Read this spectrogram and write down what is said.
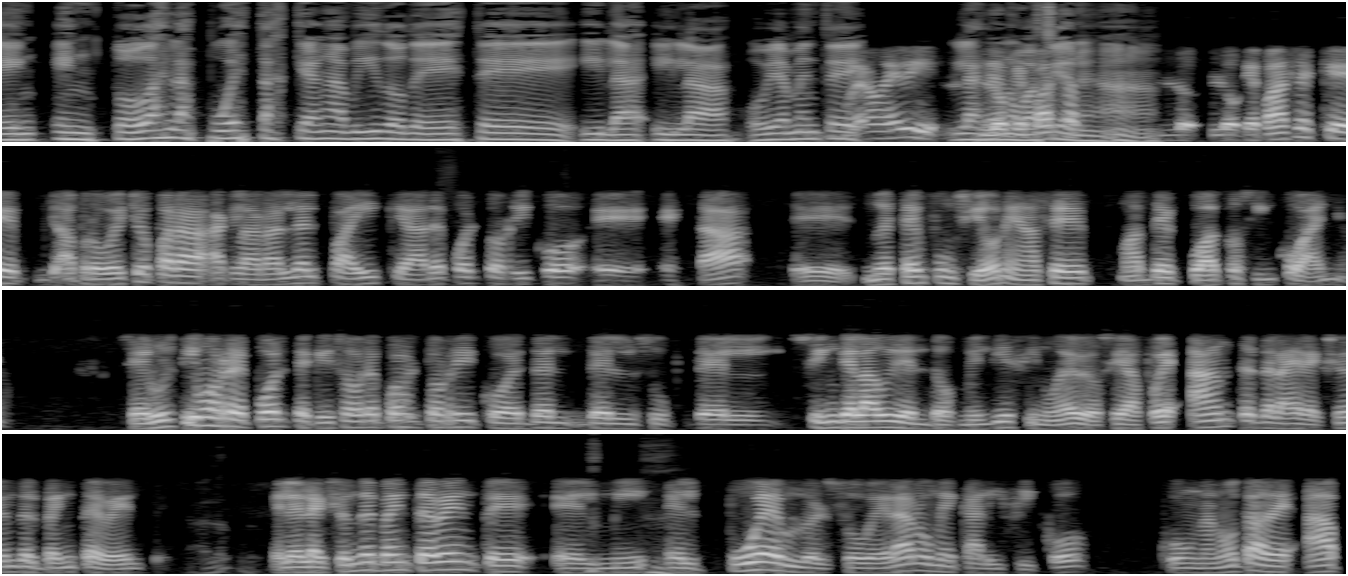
en, en todas las puestas que han habido de este y la y la obviamente Bueno, Eddie, las lo que pasa- renovaciones? Lo, lo que pasa es que aprovecho para aclararle al país que ARE Puerto Rico eh, está eh, no está en funciones hace más de cuatro o cinco años. El último reporte que hizo sobre Puerto Rico es del, del, del single audit del 2019, o sea, fue antes de las elecciones del 2020. En la elección del 2020, el, el pueblo, el soberano, me calificó con una nota de A+,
